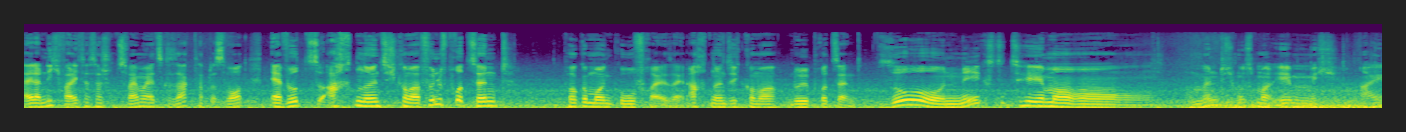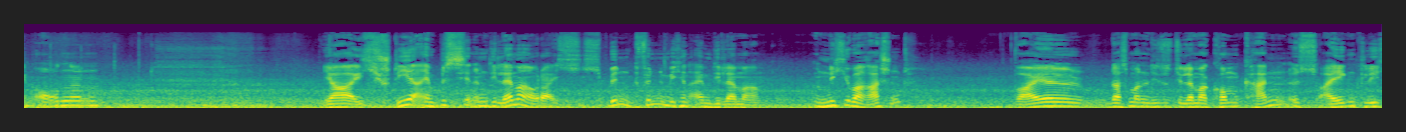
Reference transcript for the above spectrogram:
Leider nicht, weil ich das ja schon zweimal jetzt gesagt habe, das Wort. Er wird zu 98,5% Pokémon Go frei sein. 98,0%. So, nächstes Thema. Moment, ich muss mal eben mich einordnen. Ja, ich stehe ein bisschen im Dilemma oder ich, ich bin, befinde mich in einem Dilemma. Nicht überraschend, weil dass man in dieses Dilemma kommen kann, ist eigentlich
